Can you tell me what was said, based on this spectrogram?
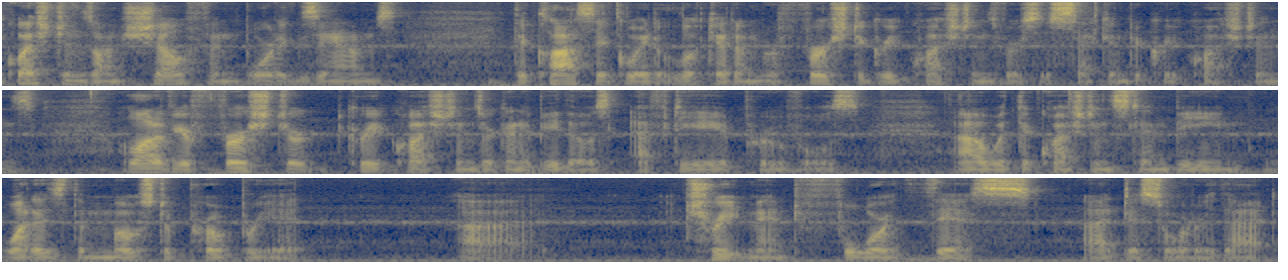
questions on shelf and board exams, the classic way to look at them are first degree questions versus second degree questions. A lot of your first degree questions are going to be those FDA approvals, uh, with the question stem being what is the most appropriate uh, treatment for this uh, disorder that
